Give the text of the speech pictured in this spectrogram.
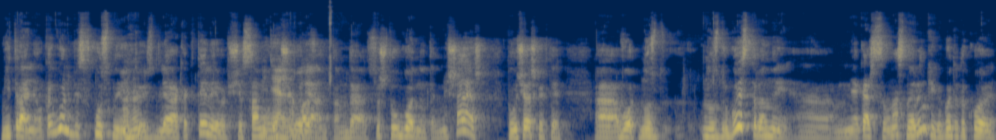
нейтральный алкоголь безвкусный, uh-huh. то есть для коктейлей вообще самый Идеальная лучший база. вариант. Там, да, все что угодно там мешаешь, получаешь коктейль. А, вот, но, но с другой стороны, а, мне кажется, у нас на рынке какой-то такой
